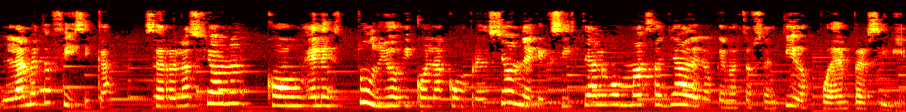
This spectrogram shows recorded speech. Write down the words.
La metafísica se relaciona con el estudio y con la comprensión de que existe algo más allá de lo que nuestros sentidos pueden percibir.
